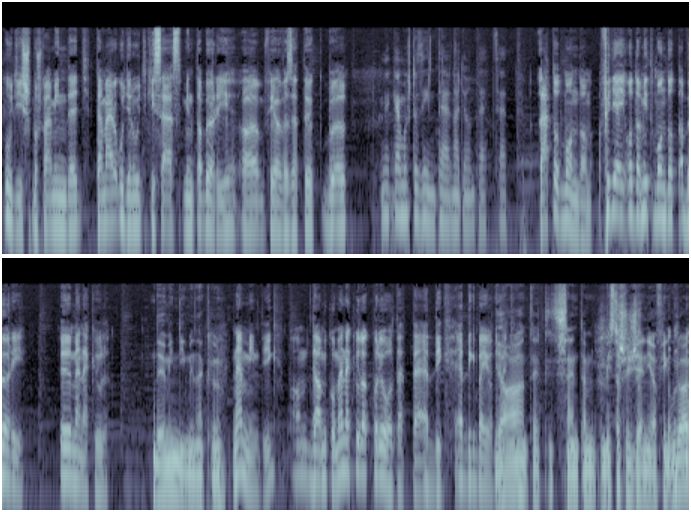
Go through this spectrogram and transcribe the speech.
úgyis most már mindegy. Te már ugyanúgy kiszállsz, mint a Böri a félvezetőkből. Nekem most az Intel nagyon tetszett. Látod, mondom. Figyelj oda, mit mondott a Böri. Ő menekül. De ő mindig menekül. Nem mindig, de amikor menekül, akkor jól tette eddig. Eddig bejött Ja, neki. tehát szerintem biztos, hogy zseni a figura,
